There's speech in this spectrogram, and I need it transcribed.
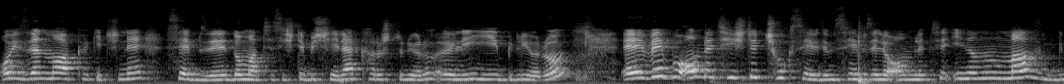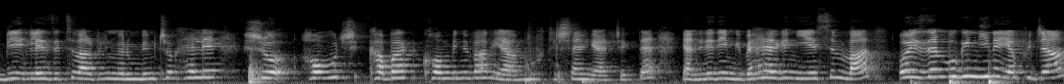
O yüzden muhakkak içine sebze, domates işte bir şeyler karıştırıyorum. Öyle yiyebiliyorum. E, ve bu omleti işte çok sevdim sebzeli omleti. İnanılmaz bir lezzeti var bilmiyorum benim çok hele şu havuç kabak kombini var ya muhteşem gerçekten. Yani dediğim gibi her gün yiyesim var. O yüzden bugün yine yapacağım.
